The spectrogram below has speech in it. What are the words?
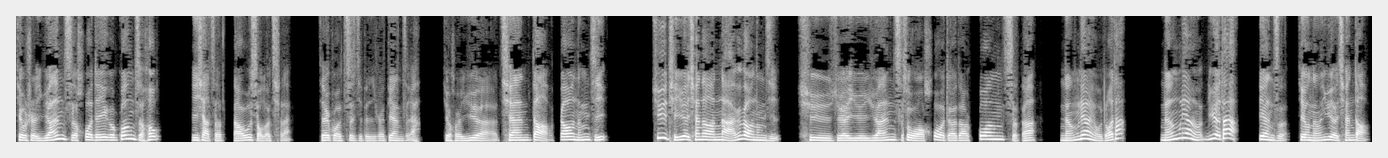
就是原子获得一个光子后，一下子抖擞了起来，结果自己的一个电子呀就会跃迁到高能级。具体跃迁到哪个高能级？取决于原子所获得的光子的能量有多大，能量越大，电子就能跃迁到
